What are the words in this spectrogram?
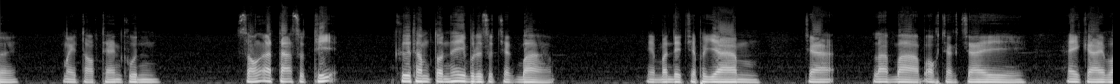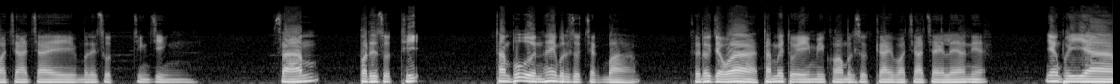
เลย ไม่ตอบแทนคุณ สองอัตตสุทธิคือทำตนให้บริสุทธิ์จากบาปเนี่ยบัณฑิตจะพยายามจะละบาปออกจากใจ ให้กายวาจาใจบริสุทธิ์จริง ๆ 3. บริสุทธิทำผู้อื่นให้บริสุทธิ์จากบาป คือนอกจากว่าทำให้ตัวเองมีความบริสุทธิ์กายวาจาใจแล้วเนี่ยยังพยายาม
